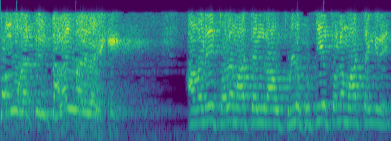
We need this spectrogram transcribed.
சமூகத்தின் தலைவர்கள் அவனே தொலை மாட்டேங்கிறான் புள்ள குட்டியே தொலை மாட்டேங்கிறேன்.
